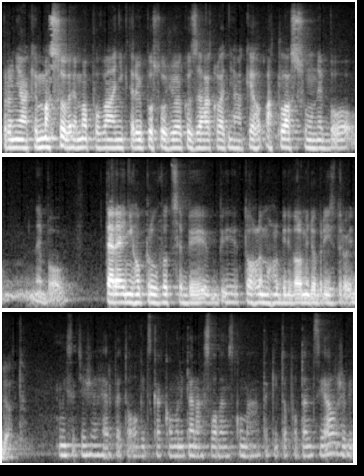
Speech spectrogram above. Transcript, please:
pro nějaké masové mapování, které by posloužilo jako základ nějakého atlasu nebo, nebo terénního průvodce, by, by tohle mohlo být velmi dobrý zdroj dat. Myslíte, že herpetologická komunita na Slovensku má takýto potenciál, že by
